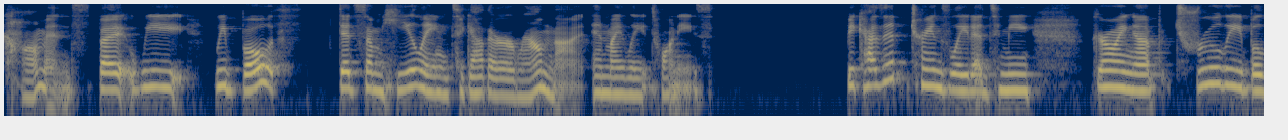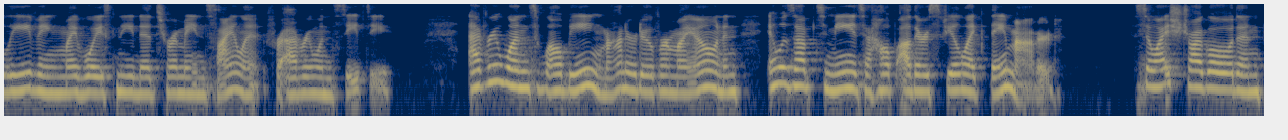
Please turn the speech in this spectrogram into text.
comments, but we we both did some healing together around that in my late 20s. Because it translated to me growing up truly believing my voice needed to remain silent for everyone's safety everyone's well being mattered over my own, and it was up to me to help others feel like they mattered. So I struggled and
